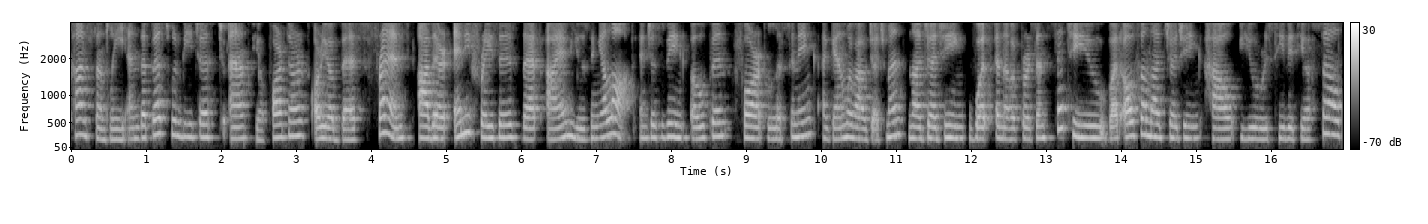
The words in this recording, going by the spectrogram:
constantly. And the best would be just to ask your partner or your best friends, are there any phrases that I am using a lot? And just being open for listening, again, without judgment, not judging what another person said to you, but also not judging how you receive it yourself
